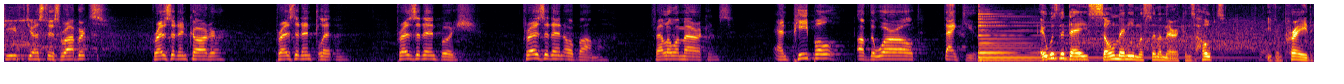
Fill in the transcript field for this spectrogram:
Chief Justice Roberts, President Carter, President Clinton, President Bush, President Obama, fellow Americans, and people of the world, thank you. It was the day so many Muslim Americans hoped, even prayed,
